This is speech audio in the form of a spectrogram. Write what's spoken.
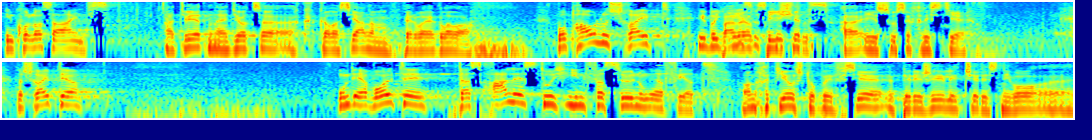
in Kolosser 1, Ответ найдется к Колоссянам, первая глава. wo Paulus schreibt über Павел Jesus пишет Christus. о Иисусе Христе. Da schreibt er, und er wollte, dass alles durch ihn Versöhnung erfährt. Он хотел, чтобы все пережили через Него э,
